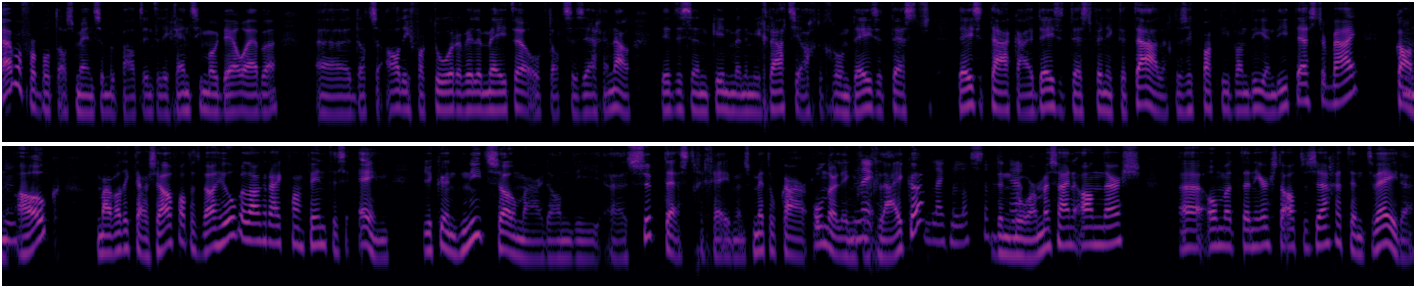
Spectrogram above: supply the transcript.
Hè, bijvoorbeeld als mensen een bepaald intelligentiemodel hebben, eh, dat ze al die factoren willen meten. Of dat ze zeggen, nou, dit is een kind met een migratieachtergrond. Deze, test, deze taken uit deze test vind ik te talig. Dus ik pak die van die en die test erbij. Kan Mhm. ook. Maar wat ik daar zelf altijd wel heel belangrijk van vind, is één. Je kunt niet zomaar dan die eh, subtestgegevens met elkaar onderling Nee. vergelijken. Dat lijkt me lastig. De ja. normen zijn anders, eh, om het ten eerste al te zeggen. Ten tweede,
